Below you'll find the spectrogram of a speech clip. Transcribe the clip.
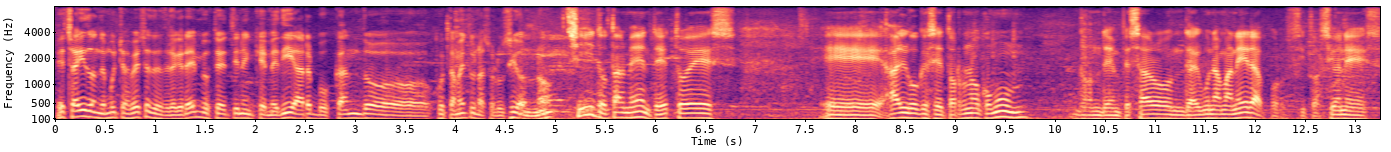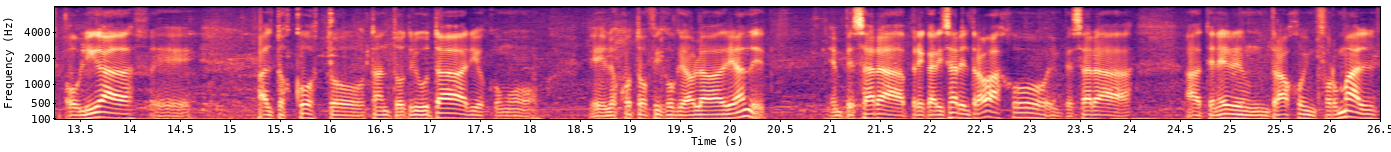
Es ahí donde muchas veces desde el gremio ustedes tienen que mediar buscando justamente una solución, ¿no? Sí, totalmente. Esto es eh, algo que se tornó común donde empezaron de alguna manera por situaciones obligadas, eh, altos costos, tanto tributarios como eh, los costos fijos que hablaba Adrián, de empezar a precarizar el trabajo, empezar a, tener un trabajo informal,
